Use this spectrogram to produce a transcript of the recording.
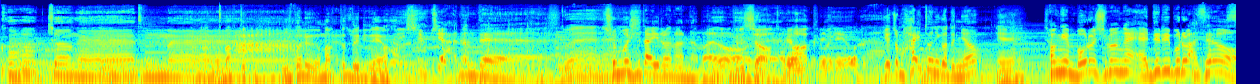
걱정해도 매 음악도, 이번엔 음악도 느리네요. 쉽지 않은데. 주무시다 일어났나 봐요. 그렇죠. 네. 아, 그러면 이게 좀 하이톤이거든요. 예. 형님 모르시면 애드립으로 하세요.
